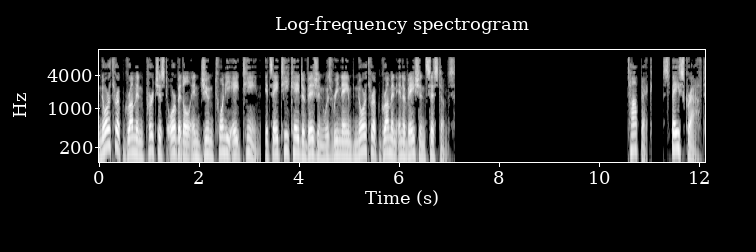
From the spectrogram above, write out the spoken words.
Northrop Grumman purchased Orbital in June 2018, its ATK division was renamed Northrop Grumman Innovation Systems. Spacecraft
